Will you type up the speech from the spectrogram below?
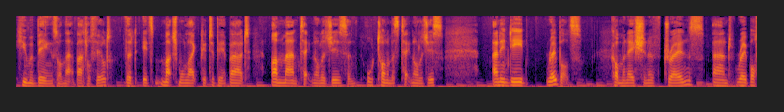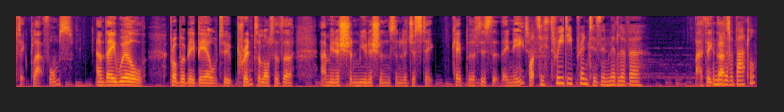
human beings on that battlefield, that it's much more likely to be about unmanned technologies and autonomous technologies, and indeed robots, combination of drones and robotic platforms. And they will probably be able to print a lot of the ammunition, munitions, and logistic capabilities that they need. What, so 3D printers in middle of a I think middle that's of a battle?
